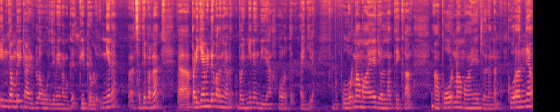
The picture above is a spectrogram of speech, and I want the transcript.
ഇൻകംപ്ലീറ്റ് ആയിട്ടുള്ള ഊർജമേ നമുക്ക് കിട്ടുള്ളൂ. ഇങ്ങനെ സത്യം പറഞ്ഞാൽ പഠിക്കാൻ വേണ്ടി പറഞ്ഞാണ് അപ്പോൾ ഇങ്ങനെ എന്ത് ചെയ്യുക ഓർത്ത് വയ്ക്കുക. അപ്പോൾ പൂർണമായ ജ്വലനത്തേക്കാൾ പൂർണമായ ജ്വലനം കുറഞ്ഞ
